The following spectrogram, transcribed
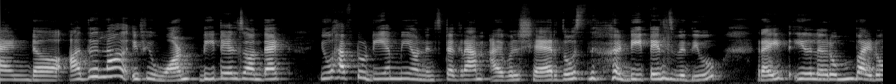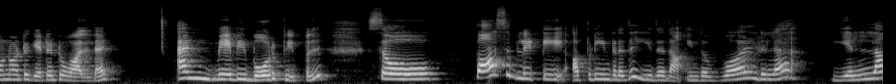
and அதெல்லாம் if you want details on that you have to DM me on Instagram I will share those details with you right இதில் ரொம்ப I don't not to get to all that and maybe bore people so possibility அப்படின்றது இதுதான். இந்த வேர்ல்டில் எல்லா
